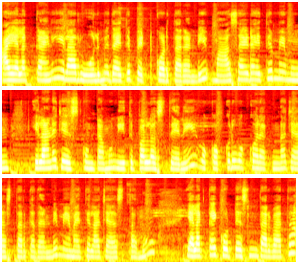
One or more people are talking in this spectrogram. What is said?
ఆ ఎలక్కాయని ఇలా రోలు మీద అయితే పెట్టి కొడతారండి. మా సైడ్ అయితే మేము ఇలానే చేసుకుంటాము. నీతి పళ్ళు వస్తేనే ఒక్కొక్కరు ఒక్కో రకంగా చేస్తారు కదండి. మేమైతే ఇలా చేస్తాము. ఎలక్కాయ కొట్టేసిన తర్వాత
